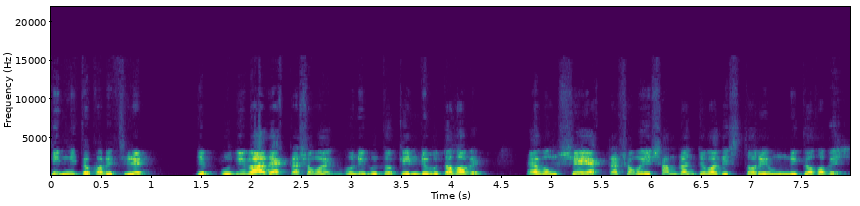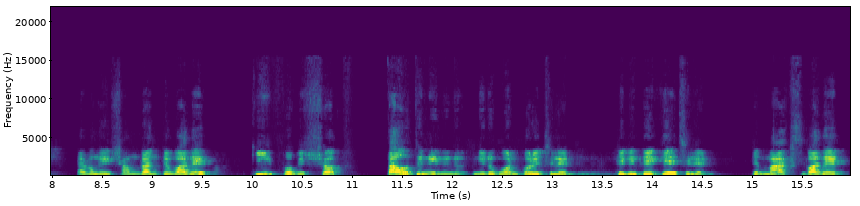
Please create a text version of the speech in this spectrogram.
চিহ্নিত করেছিলেন যে পুঁজিবাদ একটা সময় ঘনীভূত, কেন্দ্রীভূত হবে এবং সে একটা সময় এই সাম্রাজ্যবাদী স্তরে উন্নীত হবে এবং এই সাম্রাজ্যবাদের কি ভবিষ্যৎ তাও তিনি নিরু- নিরূপণ করেছিলেন। তিনি দেখিয়েছিলেন যে মার্ক্সবাদের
